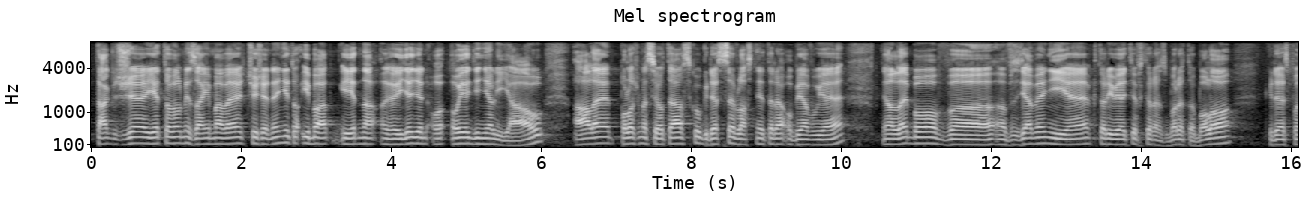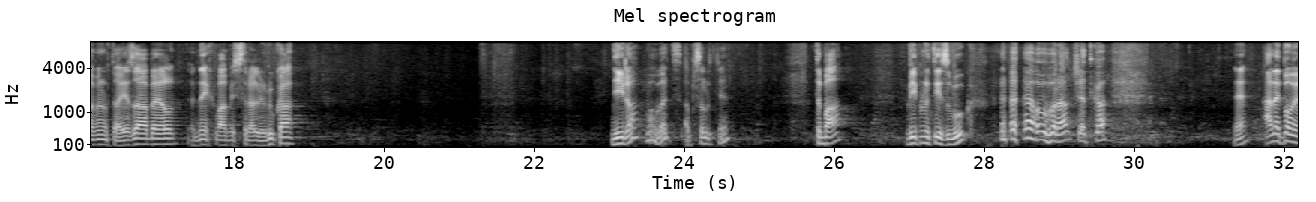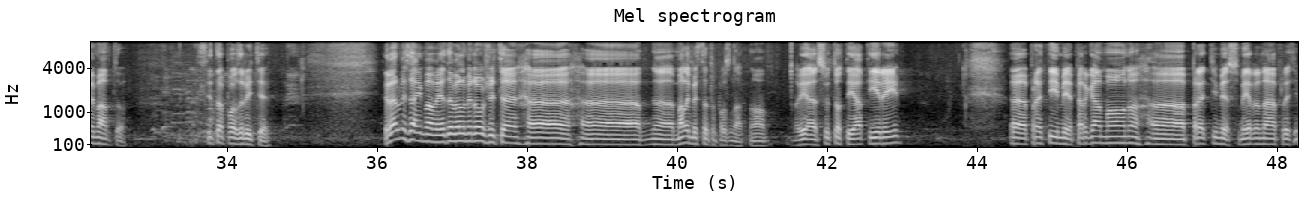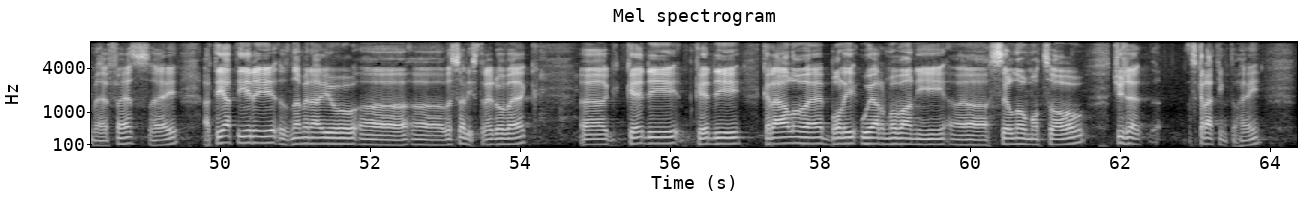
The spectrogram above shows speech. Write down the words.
takže je to velmi zajímavé, čiže není to iba jedna, jeden ojedinělý jav, ale položme si otázku, kde se vlastně teda objavuje lebo v, v zjavení je, který větě, v kterém zbore to bylo, kde je spomenutá Jezábel, nech vám vystrali ruka. Nikdo vůbec? Absolutně? Tma? Vypnutý zvuk? Obraz, všetko? Ne? A nepovím vám to. Si to pozrite. Velmi zajímavé, je to velmi důležité. E, e, mali byste to poznat. No. Je, jsou to Tiatýry, e, predtým je Pergamon, e, predtým je Smyrna, predtým je Efes, hej. A Tiatýry znamenají e, e, veselý středovek, e, kedy, kedy králové boli ujarmovaní e, silnou mocou, čiže zkrátím to, hej.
